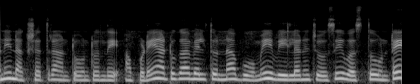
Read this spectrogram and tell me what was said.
అని నక్షత్ర అంటూ ఉంటుంది. అప్పుడే అటుగా వెళ్తున్న భూమి వీళ్ళను చూసి వస్తూ ఉంటే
